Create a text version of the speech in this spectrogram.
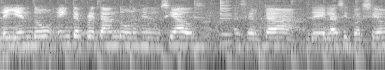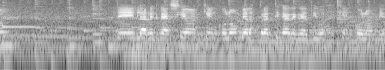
leyendo e interpretando unos enunciados acerca de la situación de la recreación aquí en Colombia, las prácticas recreativas aquí en Colombia.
